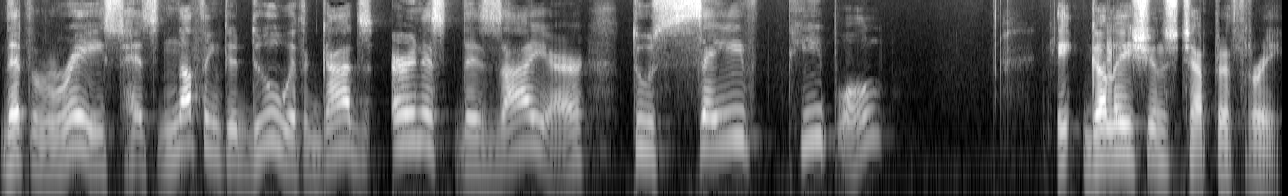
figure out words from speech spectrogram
that race has nothing to do with God's earnest desire to save people. Galatians chapter 3,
